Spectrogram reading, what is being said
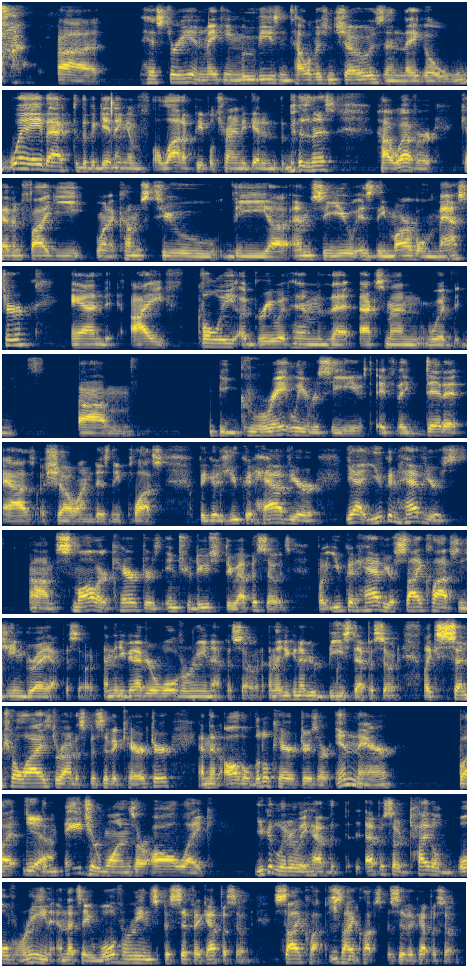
uh, history in making movies and television shows, and they go way back to the beginning of a lot of people trying to get into the business. However, Kevin Feige, when it comes to the uh, MCU, is the Marvel master, and I fully agree with him that X Men would um, be greatly received if they did it as a show on Disney Plus because you could have your yeah you can have your um, smaller characters introduced through episodes, but you could have your Cyclops and Jean Grey episode, and then you can have your Wolverine episode, and then you can have your Beast episode, like centralized around a specific character, and then all the little characters are in there, but Yeah. the major ones are all like you could literally have the episode titled Wolverine, and that's a Wolverine specific episode. Cyclops, Mhm. Cyclops specific episode.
